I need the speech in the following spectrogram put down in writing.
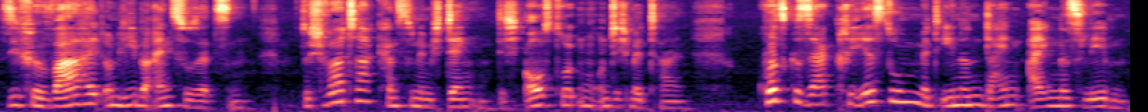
sie für Wahrheit und Liebe einzusetzen. Durch Wörter kannst du nämlich denken, dich ausdrücken und dich mitteilen. Kurz gesagt, kreierst du mit ihnen dein eigenes Leben.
